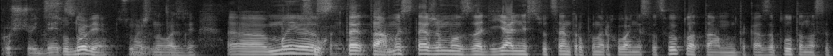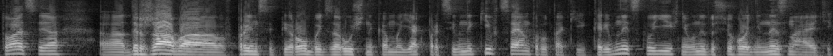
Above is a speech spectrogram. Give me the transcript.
Про що йдеться? Судові, маєш на увазі. Е, Ми, сте, та, ми стежимо за діяльністю Центру по нарахуванню соцвиплат. Там така заплутана ситуація. Е, Держава, в принципі, робить заручниками як працівників центру, так і керівництво їхнє. Вони до сьогодні не знають,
